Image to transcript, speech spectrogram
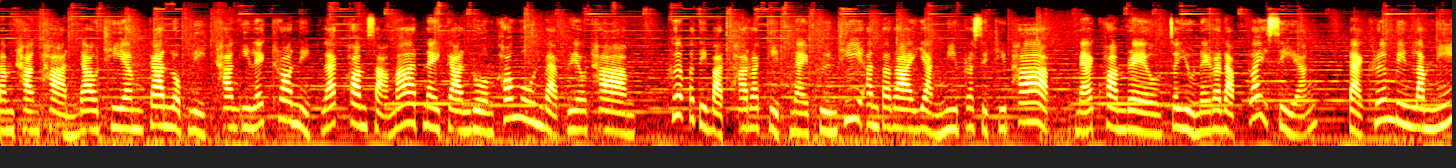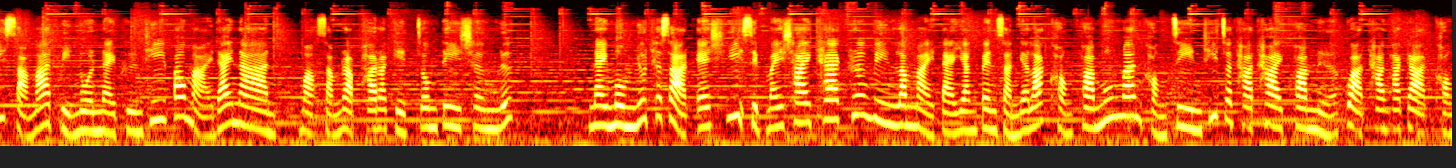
นำทางผ่านดาวเทียม การหลบหลีกทางอิเล็กทรอนิกส์และความสามารถในการรวมข้อมูลแบบเรียลไทม์ พื่อปฏิบัติภารกิจในพื้นที่อันตรายอย่างมีประสิทธิภาพ แม้ความเร็วจะอยู่ในระดับใกล้เสียง แต่เครื่องบินลำนี้สามารถปีนวลในพื้นที่เป้าหมายได้นาน เหมาะสำหรับภารกิจโจมตีเชิงลึก ในมุมยุทธศาสตร์ H-20 ไม่ใช่แค่เครื่องบินลำใหม่แต่ยังเป็นสัญลักษณ์ของความมุ่งมั่นของจีนที่จะท้าทายความเหนือกว่าทางอากาศของ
